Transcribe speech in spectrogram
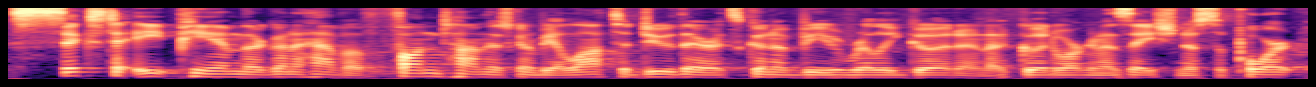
6 to 8 p.m. They're going to have a fun time. There's going to be a lot to do there. It's going to be really good and a good organization to support.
